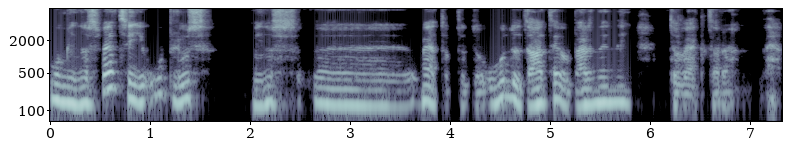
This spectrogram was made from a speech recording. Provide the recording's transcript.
У мінус В це є У плюс мінус е, В, тобто до У додати обернений до вектора В.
